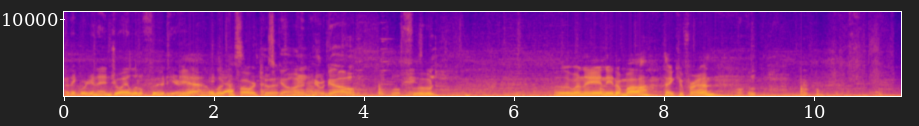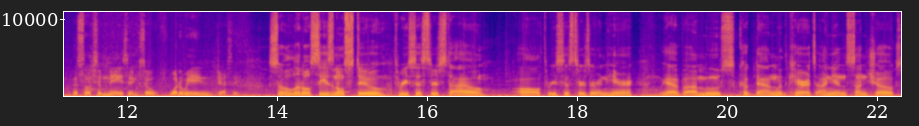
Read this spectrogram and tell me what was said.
I think we're going to enjoy a little food here. Yeah, I'm Hey, looking Jess? forward to Let's it. go in, and here we go. A little food. Thank you, friend. Welcome. This looks amazing. So, what are we eating, Jesse? So, a little seasonal stew, Three Sisters style, All three sisters are in here. We have uh, moose cooked down with carrots, onions, sunchokes,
